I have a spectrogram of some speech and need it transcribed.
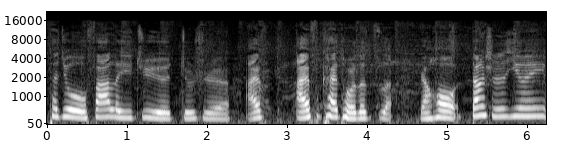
他就发了一句就是 F。F 开头的字，然后当时因为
